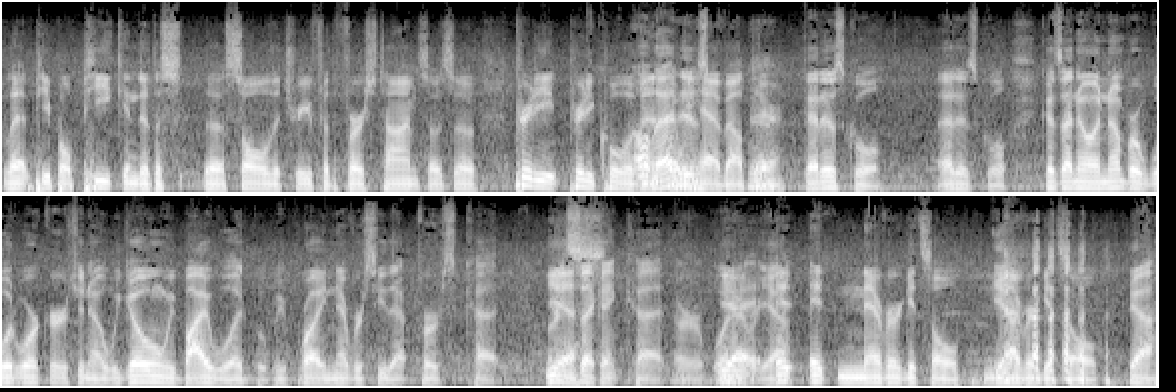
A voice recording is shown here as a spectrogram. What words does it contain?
let people peek into the, the soul of the tree for the first time. So it's a pretty pretty cool event Oh, that that, we have out yeah. there. That is cool. That is cool because I know a number of woodworkers. You know, we go and we buy wood, but we probably never see that first cut. Yes. second cut or whatever. Yeah, It, it never gets old. Yeah. Never gets old. yeah.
